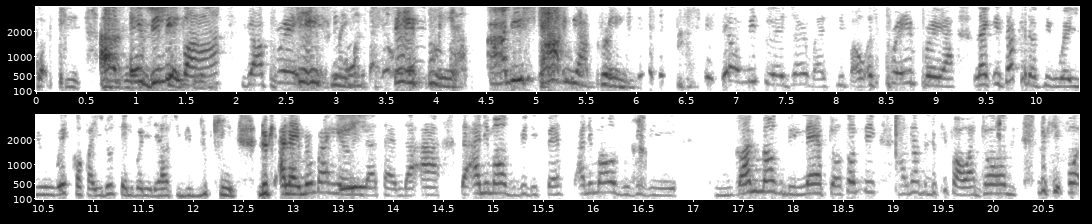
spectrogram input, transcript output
God, please. As a believer, you are praying. Save me. Save me. At this time you are praying. Instead of me to enjoy my sleep, I was praying prayer. Like it's that kind of thing where you wake up and you don't see anybody in the house. You be looking, look. And I remember hearing that time that uh, the animals will be the first. Animals will be the animals will be left or something. I'll not be looking for our dogs, looking for.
